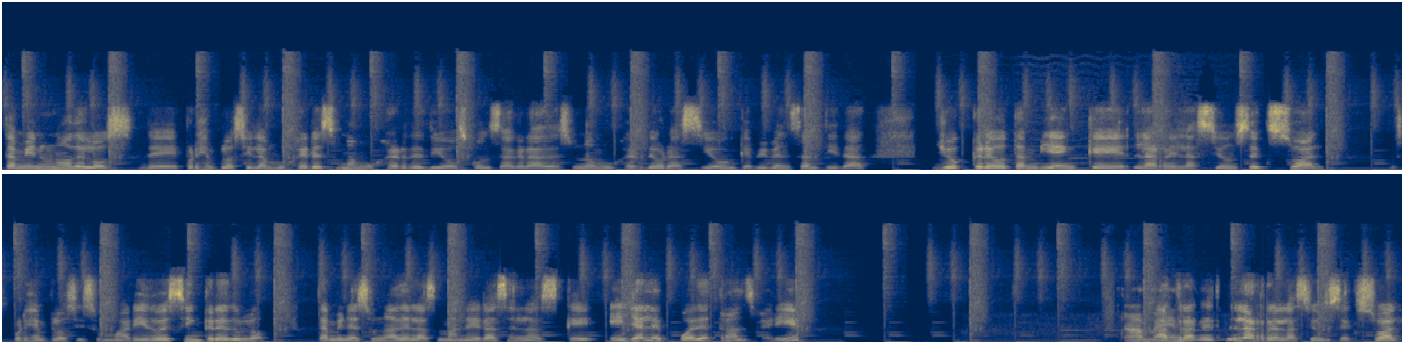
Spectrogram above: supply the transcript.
también uno de los, de, por ejemplo, si la mujer es una mujer de Dios consagrada, es una mujer de oración, que vive en santidad, yo creo también que la relación sexual, pues, por ejemplo, si su marido es incrédulo, también es una de las maneras en las que ella le puede transferir a través de la relación sexual.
